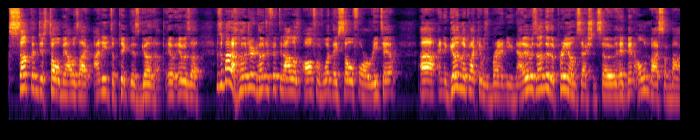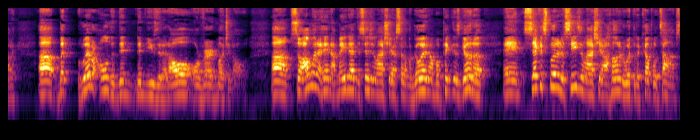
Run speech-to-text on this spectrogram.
something just told me I was like, I need to pick this gun up. It, it was a, it was about a hundred, hundred fifty dollars off of what they sold for retail. Uh, and the gun looked like it was brand new. Now, it was under the pre-owned section, so it had been owned by somebody. Uh, but whoever owned it didn't, didn't use it at all or very much at all. Um, so I went ahead and I made that decision last year. I said, I'm going to go ahead and I'm going to pick this gun up. And second split of the season last year, I hunted with it a couple of times.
